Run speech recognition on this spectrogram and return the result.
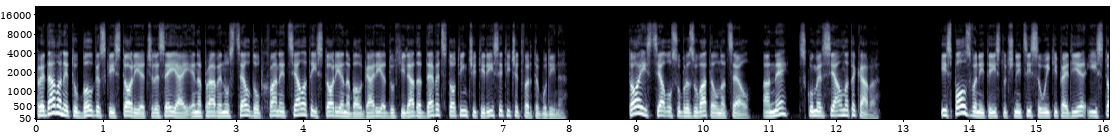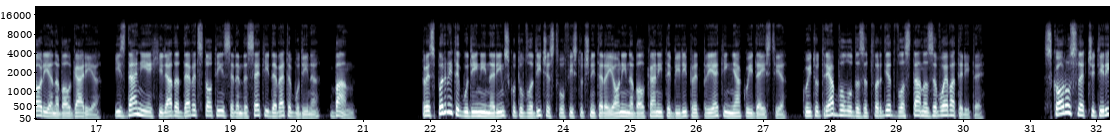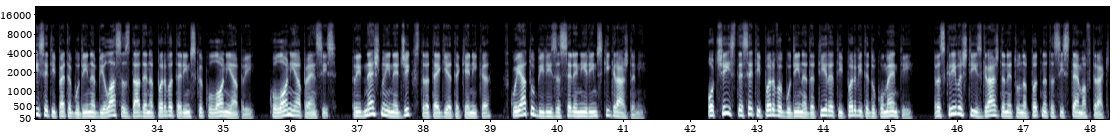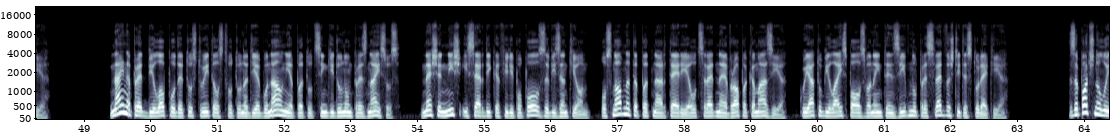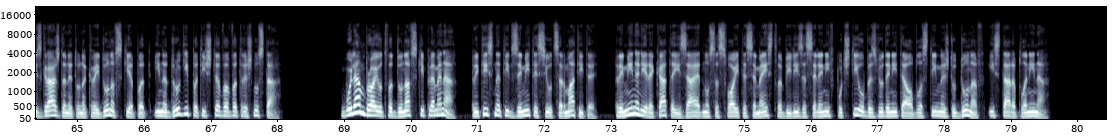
Предаването Българска история чрез AI е направено с цел да обхване цялата история на България до 1944 година. То е изцяло с образователна цел, а не с комерциална такава. Използваните източници са Уикипедия и История на България, издание 1979 година, БАН. През първите години на римското владичество в източните райони на Балканите били предприяти някои действия, които трябвало да затвърдят властта на завоевателите. Скоро след 45 година била създадена първата римска колония при колония Пренсис, при днешно и Неджик в стратегията Кеника, в която били заселени римски граждани. От 61 година датират и първите документи, разкриващи изграждането на пътната система в Тракия. Най-напред било подето строителството на диагоналния път от Сингидунум през Найсос, днешен Ниш и Сердика Филипопол за Византион, основната пътна артерия от Средна Европа към Азия, която била използвана интензивно през следващите столетия. Започнало изграждането на крайдунавския път и на други пътища във вътрешността. Голям брой от дунавски племена, притиснати в земите си от сарматите, преминали реката и заедно със своите семейства били заселени в почти обезлюдените области между Дунав и Стара планина.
